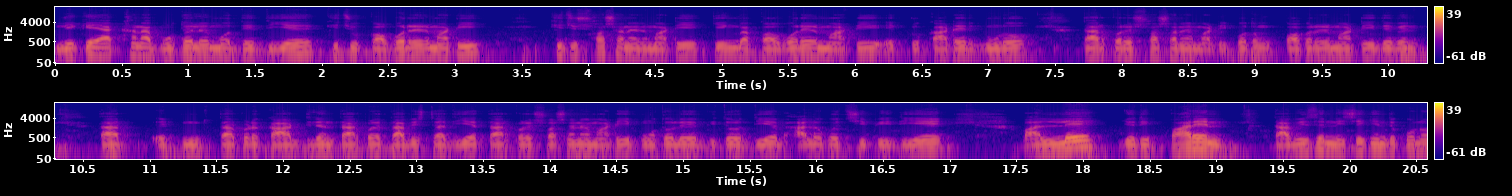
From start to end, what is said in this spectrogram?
লিখে একখানা বোতলের মধ্যে দিয়ে কিছু কবরের মাটি কিছু শ্মশানের মাটি কিংবা কবরের মাটি, একটু কাঠের গুঁড়ো, তারপরে শ্মশানের মাটি। প্রথম কবরের মাটি দেবেন, তার তারপরে কাঠ দিলেন, তারপরে তাবিজটা দিয়ে, তারপরে শ্মশানের মাটি বোতলের ভিতর দিয়ে ভালো করে চিপি দিয়ে পারলে যদি পারেন, তাবিজের নিচে কিন্তু কোনো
